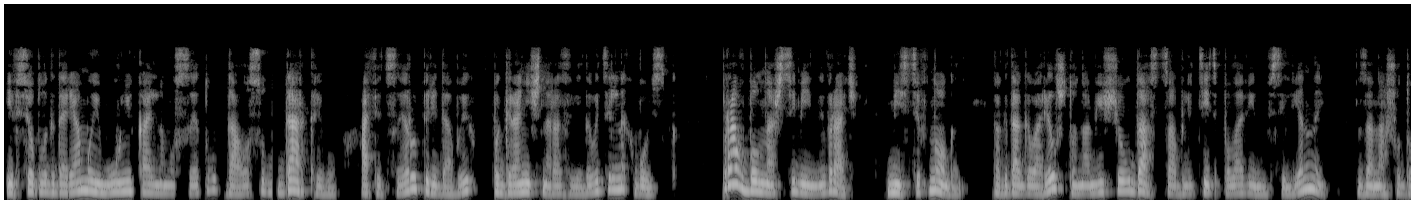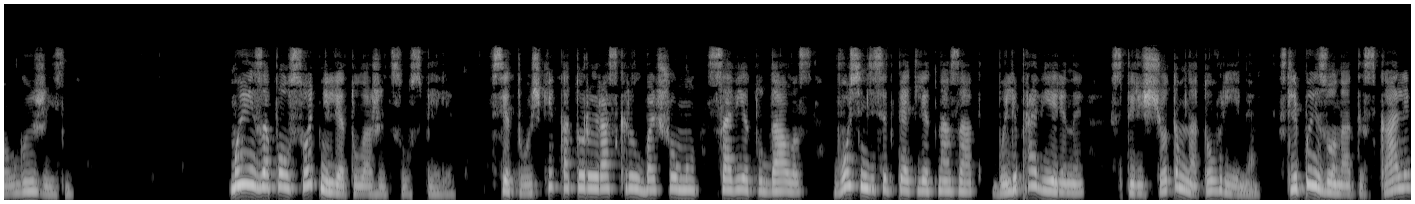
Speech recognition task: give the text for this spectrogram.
и все благодаря моему уникальному сету Далласу Даркриву, офицеру передовых погранично-разведывательных войск. Прав был наш семейный врач, Мистев Ноган, когда говорил, что нам еще удастся облететь половину Вселенной за нашу долгую жизнь. Мы и за полсотни лет уложиться успели. Все точки, которые раскрыл Большому Совету Даллас 85 лет назад, были проверены с пересчетом на то время. Слепые зоны отыскали,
